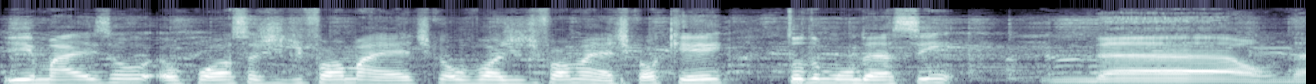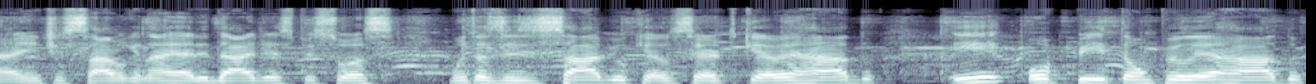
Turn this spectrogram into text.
e mais eu, eu posso agir de forma ética ou vou agir de forma ética. Ok, todo mundo é assim. Não, né? a gente sabe que na realidade as pessoas muitas vezes sabem o que é o certo e o que é o errado e optam pelo errado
